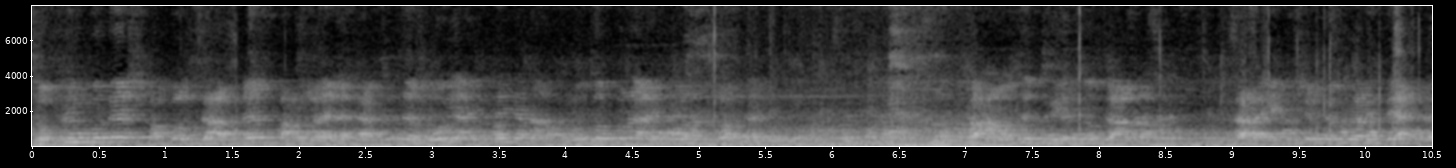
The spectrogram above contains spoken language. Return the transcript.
সুপ্রিম কোর্টের সকল জাজমেন্ট বাংলায় লেখার জন্য ওই আইনটাই জানা নতুন করে আইন করার দরকার। আমাদের দুই একজন জাজ আছে যারা একুশে ফেব্রুয়ারিতে একটা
